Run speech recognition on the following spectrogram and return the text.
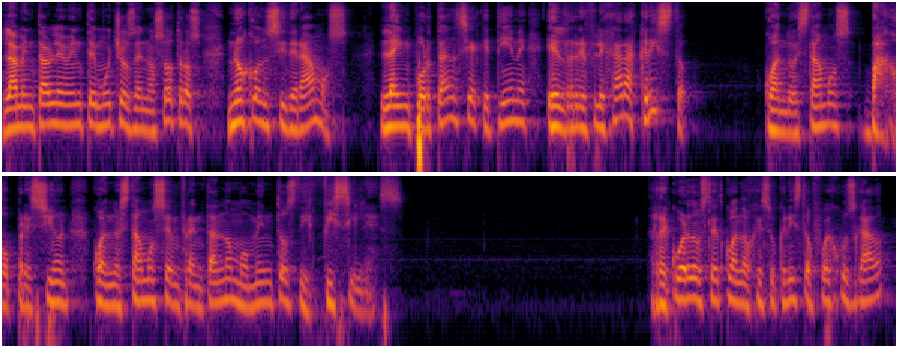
Lamentablemente muchos de nosotros no consideramos la importancia que tiene el reflejar a Cristo cuando estamos bajo presión, cuando estamos enfrentando momentos difíciles. ¿Recuerda usted cuando Jesucristo fue juzgado?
